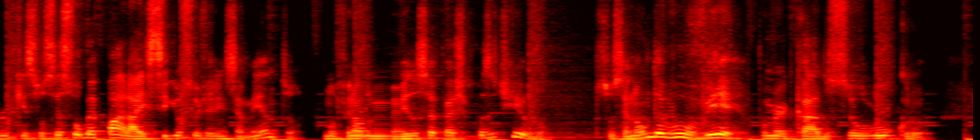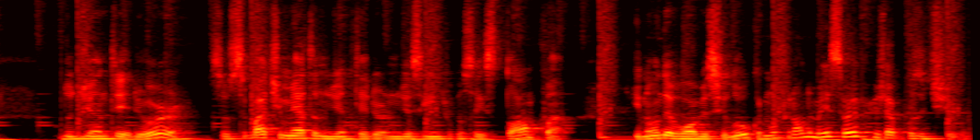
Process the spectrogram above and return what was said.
Porque se você souber parar e seguir o seu gerenciamento, no final do mês você fecha positivo. Se você não devolver para o mercado o seu lucro do dia anterior, se você bate meta no dia anterior, no dia seguinte você estopa e não devolve esse lucro, no final do mês você vai fechar positivo.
